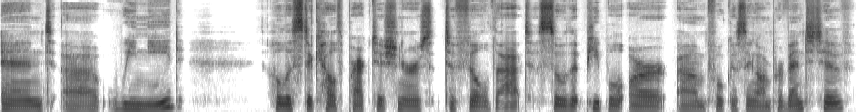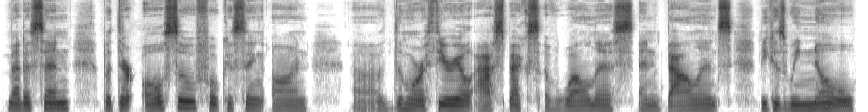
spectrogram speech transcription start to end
and uh, we need holistic health practitioners to fill that so that people are um, focusing on preventative medicine, but they're also focusing on uh, the more ethereal aspects of wellness and balance because we know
